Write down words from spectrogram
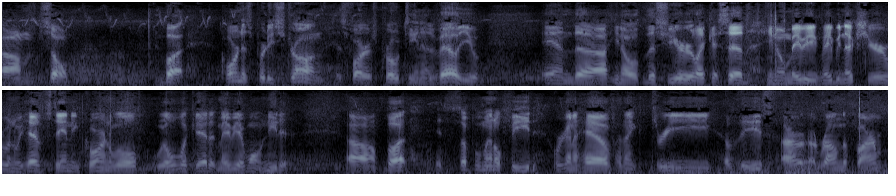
Um, so, but corn is pretty strong as far as protein and value. And uh, you know, this year, like I said, you know, maybe maybe next year when we have standing corn, we'll we'll look at it. Maybe I won't need it. Uh, but it's supplemental feed. We're to have, I think, three of these are around the farm,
